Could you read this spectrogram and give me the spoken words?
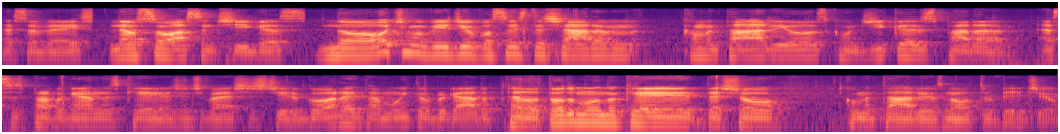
essa vez, não só as antigas. No último vídeo, vocês deixaram comentários com dicas para essas propagandas que a gente vai assistir agora, então muito obrigado pelo todo mundo que deixou comentários no outro vídeo.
